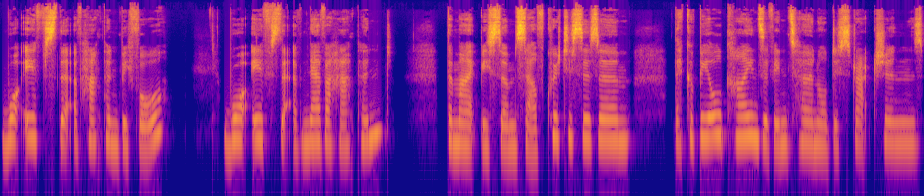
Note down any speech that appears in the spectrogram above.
what ifs that have happened before, what ifs that have never happened. There might be some self criticism. There could be all kinds of internal distractions.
